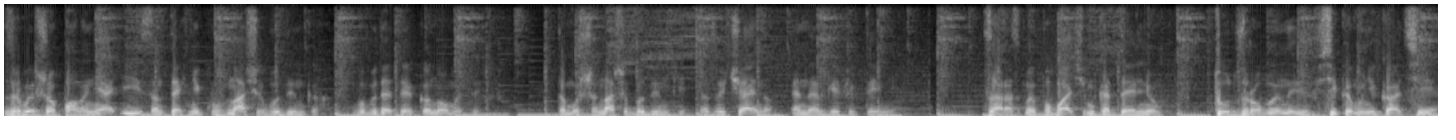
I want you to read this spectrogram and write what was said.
Зробивши опалення і сантехніку в наших будинках, ви будете економити, тому що наші будинки надзвичайно енергоефективні. Зараз ми побачимо котельню. Тут зроблені всі комунікації,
